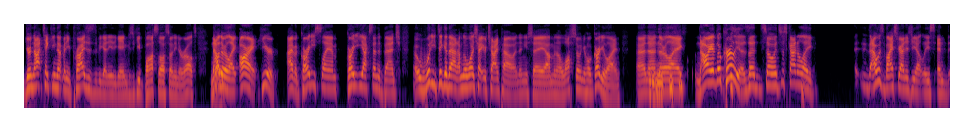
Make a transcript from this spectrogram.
You're not taking that many prizes at the beginning of the game because you keep boss lost on your Ralts. Now right. they're like, all right, here, I have a Guardy Slam, Guardy EX on the bench. Uh, what do you think of that? I'm gonna one shot your Chien-Pao, and then you say I'm gonna lost zone your whole Guardy line, and then they're like, now I have no Kirlias. and so it's just kind of like that was my strategy at least, and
